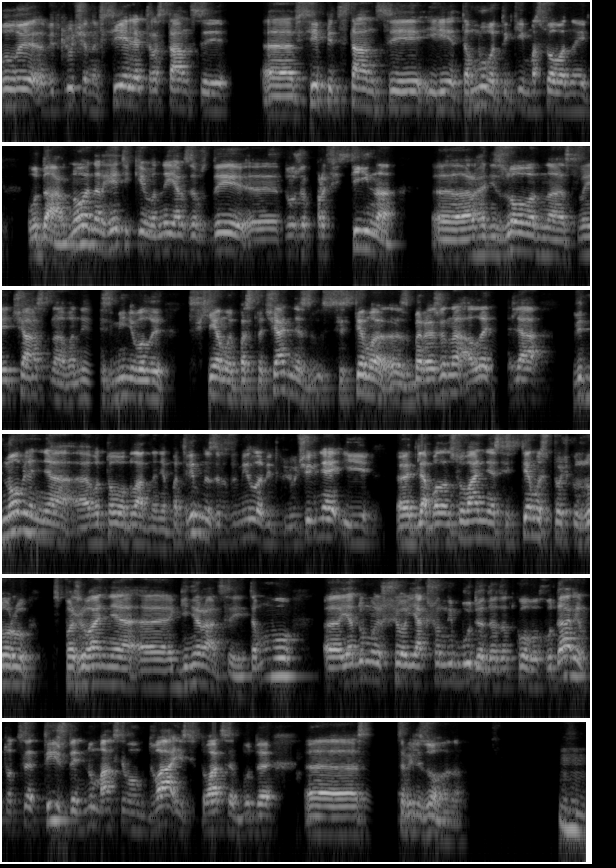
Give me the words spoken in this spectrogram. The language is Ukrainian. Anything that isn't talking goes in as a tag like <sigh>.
були відключені всі електростанції, е, всі підстанції, і тому от такий масований удар. Ну, енергетики вони, як завжди, е, дуже професійно, е, організовано, своєчасно. Вони змінювали схеми постачання. Система е, збережена, але для відновлення е, того обладнання потрібне зрозуміло відключення і е, для балансування системи з точки зору споживання е, генерації. Тому е, я думаю, що якщо не буде додаткових ударів, то це тиждень, ну максимум два, і ситуація буде е, стабілізована. Угу.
